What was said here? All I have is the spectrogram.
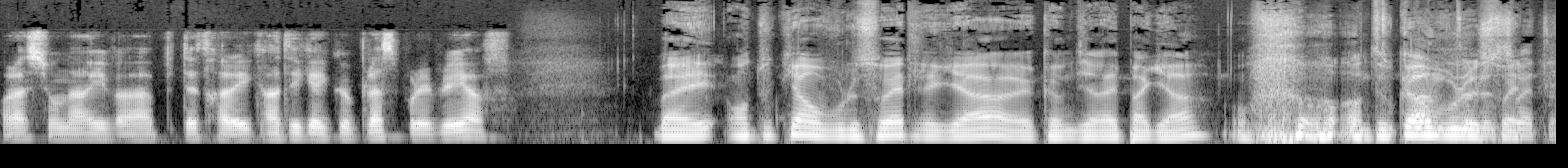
voilà, si on arrive à peut-être aller gratter quelques places pour les playoffs. Bah, en tout cas, on vous le souhaite, les gars, euh, comme dirait Paga. en, tout, cas, on, vous le souhaite.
